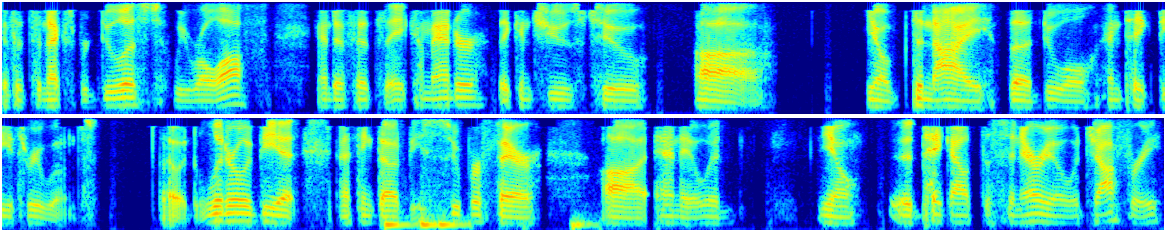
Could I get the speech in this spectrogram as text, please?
If it's an expert duelist, we roll off, and if it's a commander, they can choose to. Uh, you know, deny the duel and take D3 wounds. That would literally be it. I think that would be super fair, uh, and it would, you know, take out the scenario with Joffrey.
